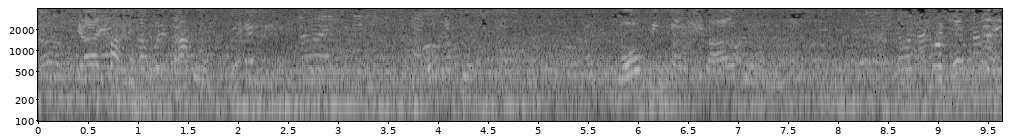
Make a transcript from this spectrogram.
Não, que há isso, Cris. Coisa. Golpe encaixado. Então dá mordida também.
